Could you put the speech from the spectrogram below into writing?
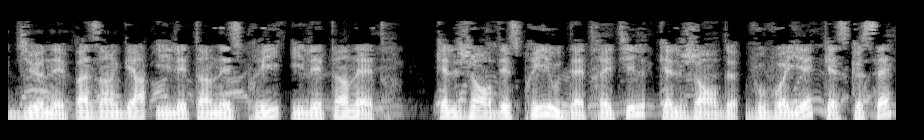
Dieu n'est pas un gars, il est un esprit, il est un être. Quel genre d'esprit ou d'être est-il? Quel genre de... Vous voyez, qu'est-ce que c'est?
